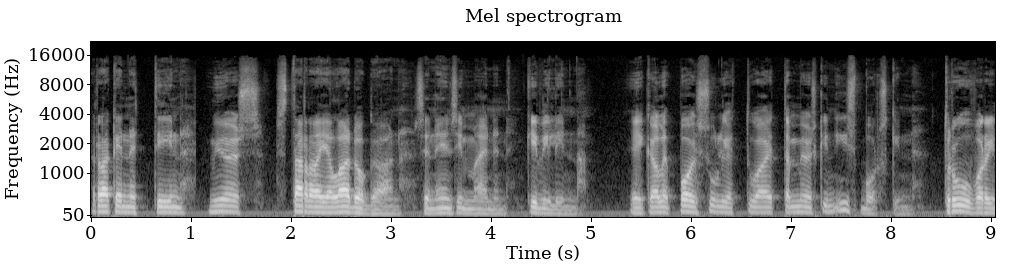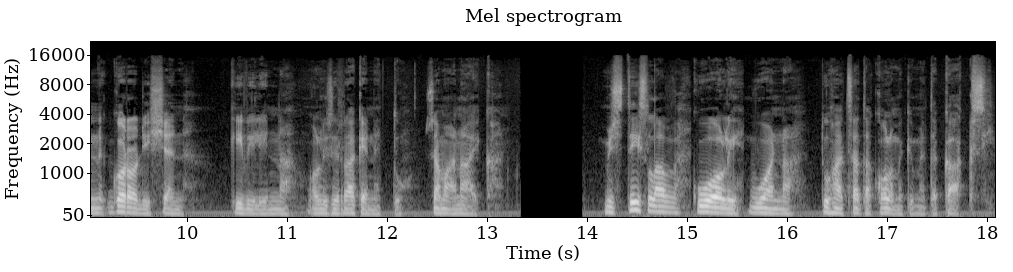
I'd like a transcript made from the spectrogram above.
rakennettiin myös Staraja Ladogaan sen ensimmäinen kivilinna. Eikä ole pois suljettua, että myöskin Isborskin, Truvorin Gorodishen kivilinna olisi rakennettu samaan aikaan. Mstislav kuoli vuonna 1132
